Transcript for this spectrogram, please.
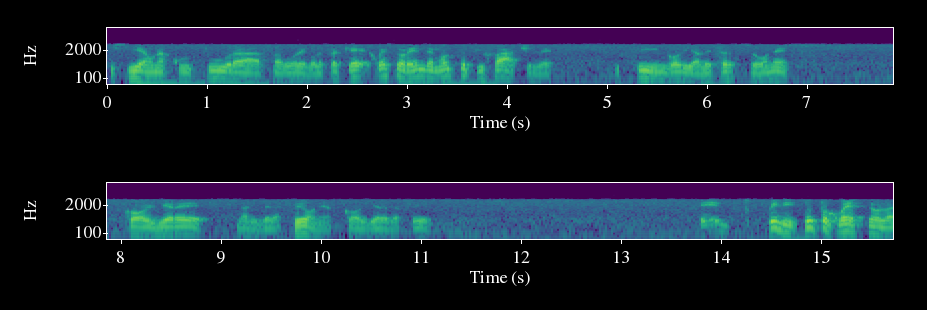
ci sia una cultura favorevole, perché questo rende molto più facile i singoli, alle persone, accogliere la rivelazione, accogliere la fede. E quindi tutto questo, la,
